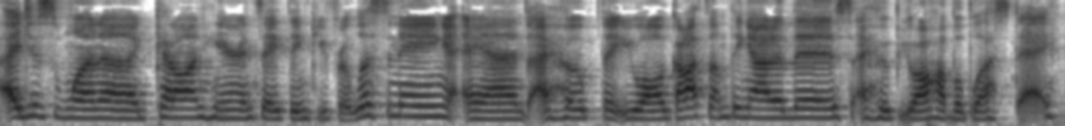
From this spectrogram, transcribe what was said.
I just want to get on here and say thank you for listening, and I hope that you all got something out of this. I hope you all have a blessed day.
